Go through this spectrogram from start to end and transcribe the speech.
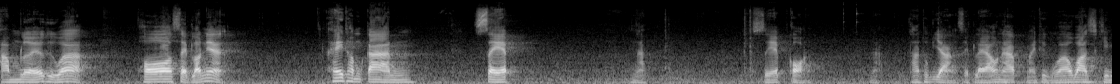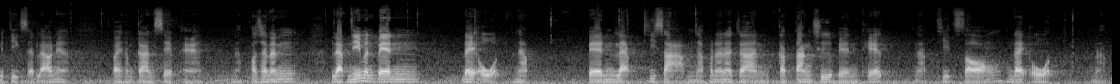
ทำเลยก็คือว่าพอเสร็จแล้วเนี่ยให้ทำการเซฟนะครับเซฟก่อนนะครับถ้าทุกอย่างเสร็จแล้วนะครับ หมายถึงว่าวาดสกิมติกเสร็จแล้วเนี่ยไปทำการเซฟแอดนะเพราะฉะนั้นแ a บนี้มันเป็นไดโอดนะครับ เป็นแ a บที่3นะเพราะนั้นอาจารย์ก็ตั้งชื่อเป็นเทสนะครับขีด2ไดโอดนะครับ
